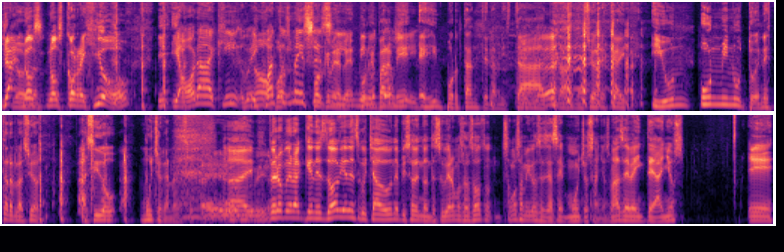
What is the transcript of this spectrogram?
ya no, nos, nos corrigió y, y ahora aquí, ¿y No, cuántos por- meses? Porque, mira, y mira, porque para mí y- es importante la amistad, las relaciones que hay. Y un, un minuto en esta relación ha sido mucha ganancia. Ay, pero para quienes no habían escuchado un episodio en donde estuviéramos nosotros, somos amigos desde hace muchos años, más de 20 años. Eh,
